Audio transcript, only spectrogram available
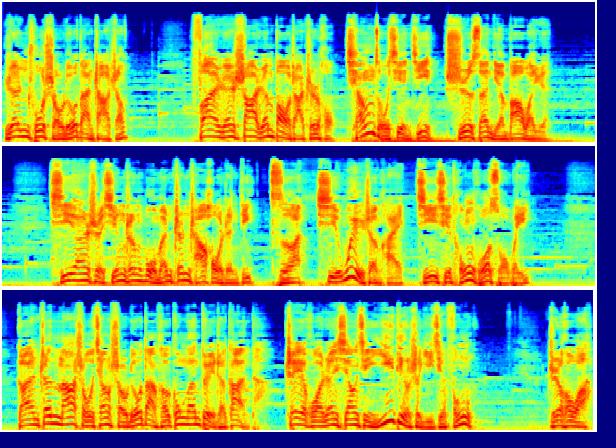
扔出手榴弹炸伤。犯人杀人爆炸之后，抢走现金十三点八万元。西安市刑侦部门侦查后认定，此案系魏振海及其同伙所为。敢真拿手枪、手榴弹和公安对着干的。这伙人相信一定是已经疯了。之后啊，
